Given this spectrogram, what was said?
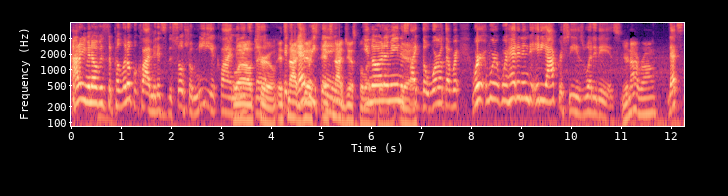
I don't even know if it's the political climate; it's the social media climate. Well, it's the- true. It's not just- everything. it's not just political. You know what I mean? It's Yeah. like the world that we're we're we're we're headed into idiocracy, is what it is. You're not wrong. That's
